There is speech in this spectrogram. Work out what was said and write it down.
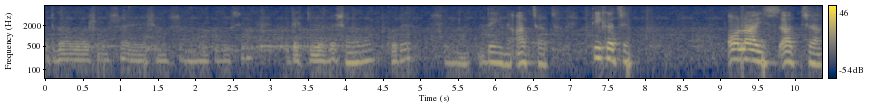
এটা বড় সমস্যা। এই সমস্যা সমাধান করেছি এটা কীভাবে সমাধান করে সমাধান দেই না। আচ্ছা আচ্ছা। ঠিক আছে। অল আইস আচ্ছা।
